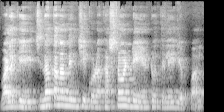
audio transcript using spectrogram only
వాళ్ళకి చిన్నతనం నుంచి కూడా కష్టం అంటే ఏంటో తెలియజెప్పాలి.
